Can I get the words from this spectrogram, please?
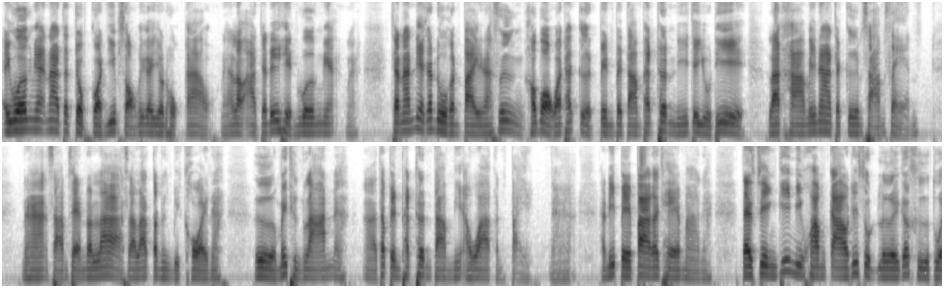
ไอ้เวิร์กเนี้ยน่าจะจบก่อน 22พฤศจิกายน 69 นะ เราอาจจะได้เห็นเวิร์กเนี้ยนะ ฉะนั้นเนี่ยก็ดูกันไปนะ ซึ่งเขาบอกว่าถ้าเกิดเป็นไปตามแพทเทิร์นนี้จะอยู่ที่ราคาไม่น่าจะเกิน 3 0 0แสนนะฮะสามแสนดอลลาร์สหรัฐต่อหนึ่งบิตคอยนะ เออ ไม่ถึงล้านนะ อ่า ถ้าเป็นแพทเทิร์นตามนี้เอาว่ากันไป นะฮะ อันนี้เปป้าก็แชร์มานะ แต่สิ่งที่มีความกาวที่สุดเลยก็คือตัว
